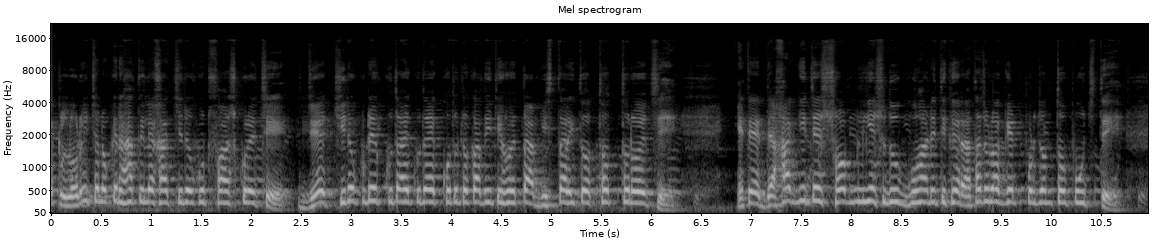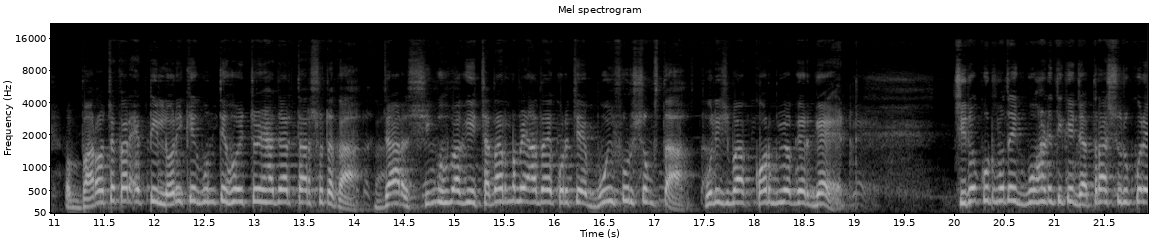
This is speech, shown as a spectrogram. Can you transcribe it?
এক লরি চালকের হাতে লেখা চিরকুট ফাঁস করেছে, যে চিরকুটে কোথায় কোথায় কত টাকা দিতে হয় তা বিস্তারিত তথ্য রয়েছে। এতে দেখা গিয়েছে সব মিলিয়ে শুধু গুয়াহাটি থেকে রাতাচোলা গেট পর্যন্ত পৌঁছতে। বারো চাকার একটি লরিকে গুনতে হয় ছয় হাজার চারশো টাকা, যার সিংহভাগই চাঁদার নামে আদায় করেছে বুইফুর সংস্থা, পুলিশ বা কর বিভাগের গেট। চিরকুট মতোই গুয়াহাটি থেকে যাত্রা শুরু করে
